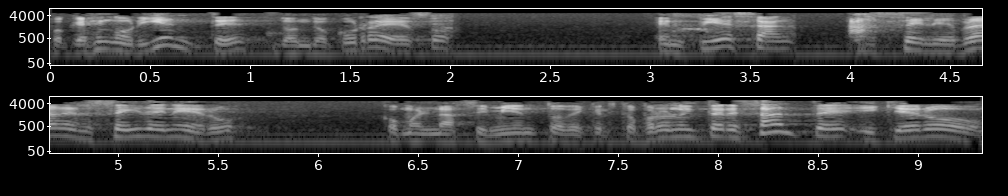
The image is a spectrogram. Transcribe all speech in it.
porque es en Oriente donde ocurre eso, empiezan a celebrar el 6 de enero como el nacimiento de Cristo. Pero lo interesante, y quiero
